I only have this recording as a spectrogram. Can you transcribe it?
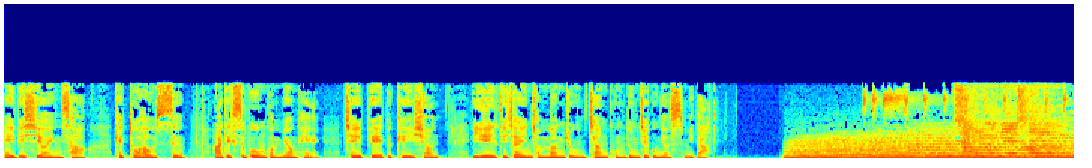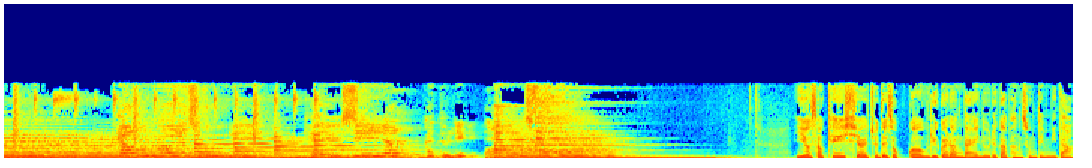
ABC 여행사 게토하우스 아덱스 보험 건명회 JP 에듀케이션 EL 디자인 전망 좋은 창 공동 제공이었습니다. 이어서 KCR 초대석과 우리가랑 나의 노래가 방송됩니다.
